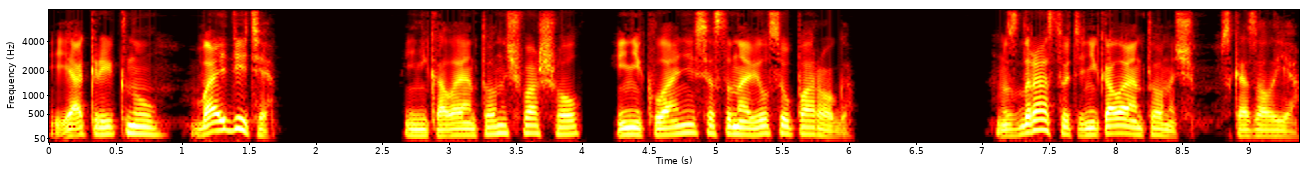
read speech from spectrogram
я крикнул «Войдите!». И Николай Антонович вошел, и, не кланяясь, остановился у порога. «Здравствуйте, Николай Антонович», — сказал я.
